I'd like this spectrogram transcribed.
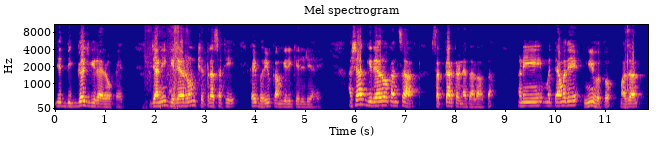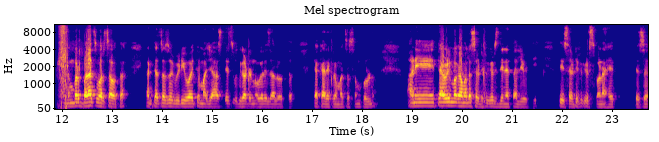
जे दिग्गज गिर्यारोहक आहेत ज्यांनी गिर्यारोहण क्षेत्रासाठी काही भरीव कामगिरी केलेली आहे. अशा गिर्यारोहकांचा सत्कार करण्यात आला होता आणि मग त्यामध्ये मी होतो. माझा नंबर बराच वरचा होता कारण त्याचा जो व्हिडिओ आहे ते माझ्या हस्तेच उद्घाटन वगैरे झालं होतं त्या कार्यक्रमाचं संपूर्ण. आणि त्यावेळी मग आम्हाला सर्टिफिकेट्स देण्यात आली होती. ते सर्टिफिकेट्स पण आहेत त्याचं.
